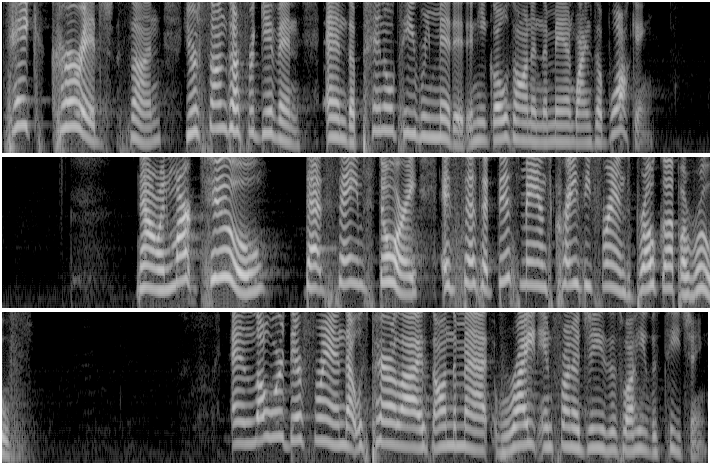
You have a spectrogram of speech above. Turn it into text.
Take courage, son. Your sons are forgiven and the penalty remitted. And he goes on, and the man winds up walking. Now, in Mark 2, that same story, it says that this man's crazy friends broke up a roof and lowered their friend that was paralyzed on the mat right in front of Jesus while he was teaching.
